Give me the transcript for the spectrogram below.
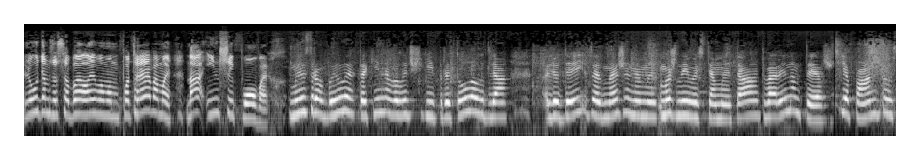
людям з особливими потребами на інший поверх. Ми зробили такий невеличкий притулок для людей з обмеженими можливостями та тваринам теж. Є пандус,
